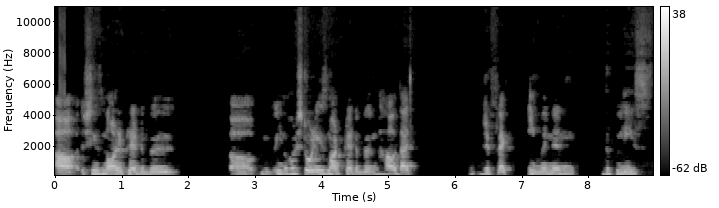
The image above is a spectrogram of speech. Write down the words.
uh, she's not credible, uh, you know, her story is not credible and how that reflects even in the police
